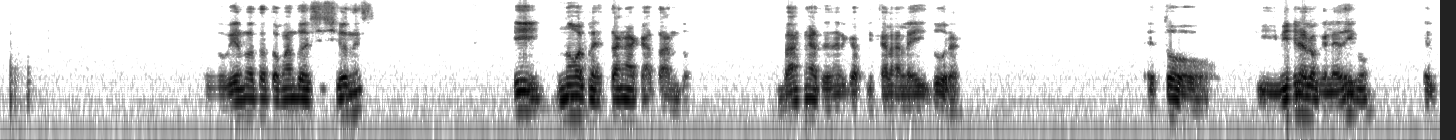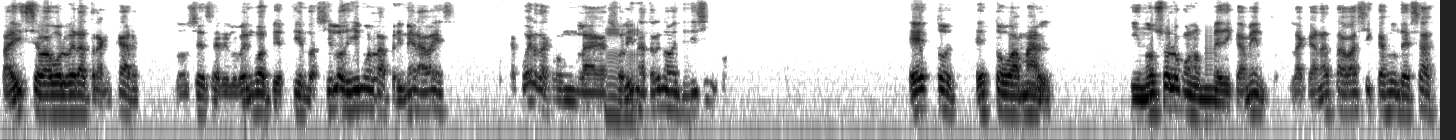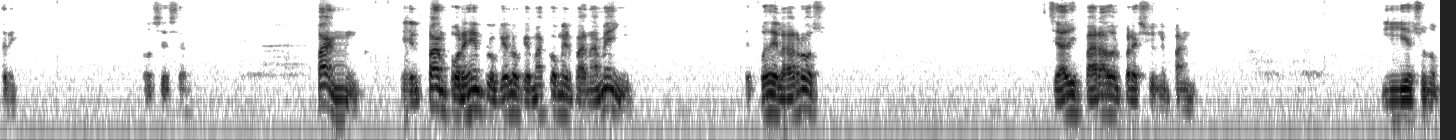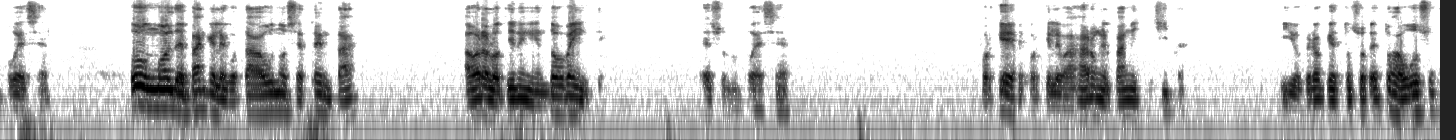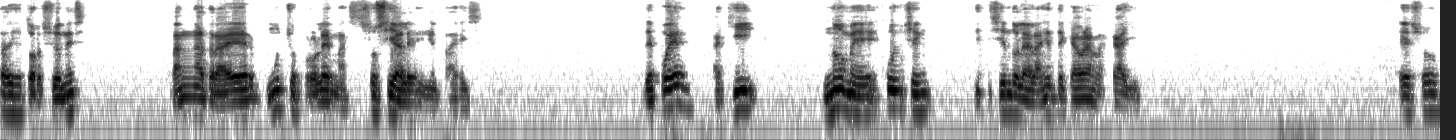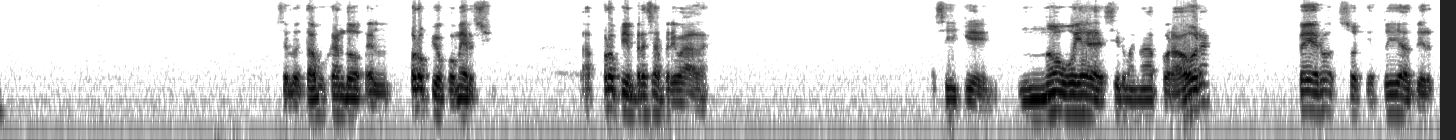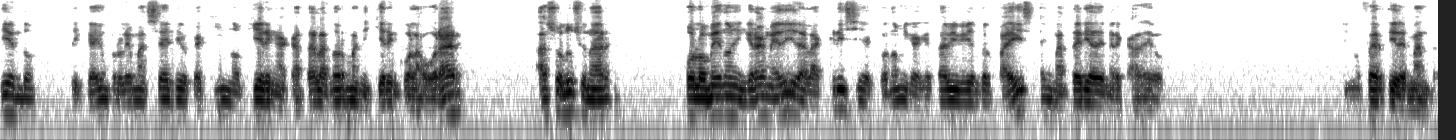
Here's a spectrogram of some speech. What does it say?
El gobierno está tomando decisiones y no la están acatando. Van a tener que aplicar la ley dura. Esto, y mire lo que le digo, el país se va a volver a trancar, don César, y lo vengo advirtiendo. Así lo dijimos la primera vez. ¿Se acuerda? Con la gasolina uh -huh. 395. Esto, esto va mal. Y no solo con los medicamentos. La canasta básica es un desastre. Don César. Pan, El pan, por ejemplo, que es lo que más come el panameño, después del arroz, se ha disparado el precio en el pan. Y eso no puede ser. Un molde de pan que le costaba 1.70, ahora lo tienen en 2.20. Eso no puede ser. ¿Por qué? Porque le bajaron el pan y chita. Y yo creo que estos, estos abusos, estas distorsiones van a traer muchos problemas sociales en el país. Después, aquí, no me escuchen diciéndole a la gente que abran las calles. Eso se lo está buscando el propio comercio, la propia empresa privada. Así que no voy a decir más nada por ahora, pero estoy advirtiendo de que hay un problema serio que aquí no quieren acatar las normas ni quieren colaborar a solucionar, por lo menos en gran medida, la crisis económica que está viviendo el país en materia de mercadeo, en oferta y demanda.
